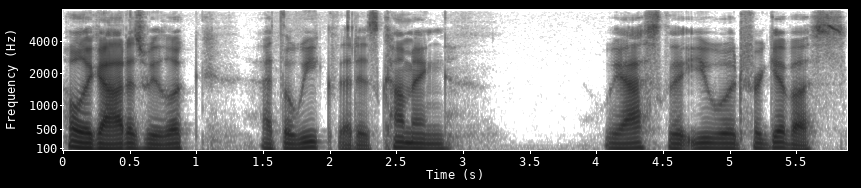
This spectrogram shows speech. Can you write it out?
Holy God, as we look at the week that is coming, we ask that you would forgive us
